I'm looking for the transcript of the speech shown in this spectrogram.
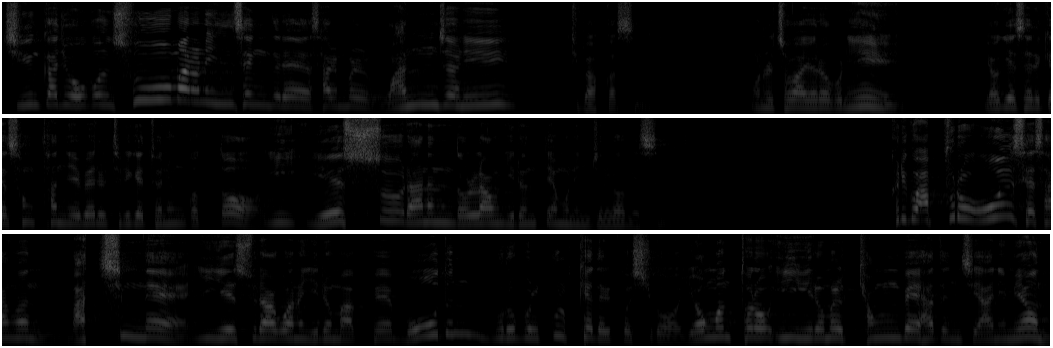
지금까지 오건 수많은 인생들의 삶을 완전히 뒤바꿨습니다. 오늘 저와 여러분이 여기에서 이렇게 성탄 예배를 드리게 되는 것도 이 예수라는 놀라운 이름 때문인 줄로 믿습니다. 그리고 앞으로 온 세상은 마침내 이 예수라고 하는 이름 앞에 모든 무릎을 꿇게 될 것이고 영원토록 이 이름을 경배하든지 아니면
